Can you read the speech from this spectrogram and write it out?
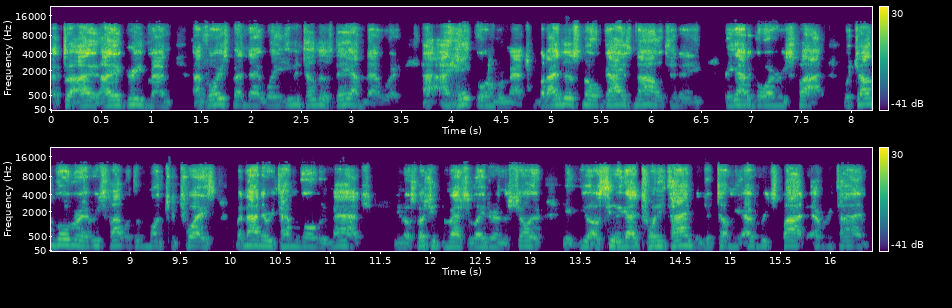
I, I agree, man. I've always been that way. Even till this day, I'm that way. I, I hate going over match, but I just know guys now today they got to go every spot. Which I'll go over every spot with them once or twice, but not every time we go over the match. You know, especially the match later in the show, you, will see the guy 20 times and he'll tell me every spot, every time,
